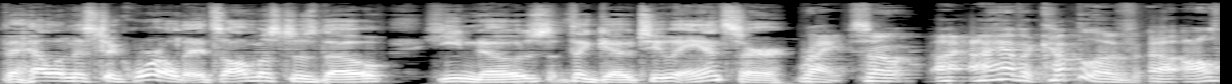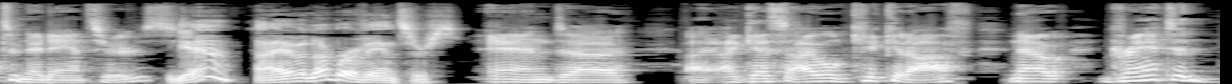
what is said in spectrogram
the Hellenistic world? It's almost as though he knows the go-to answer. Right. So I, I have a couple of uh, alternate answers. Yeah, I have a number of answers. And uh, I, I guess I will kick it off. Now, granted,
